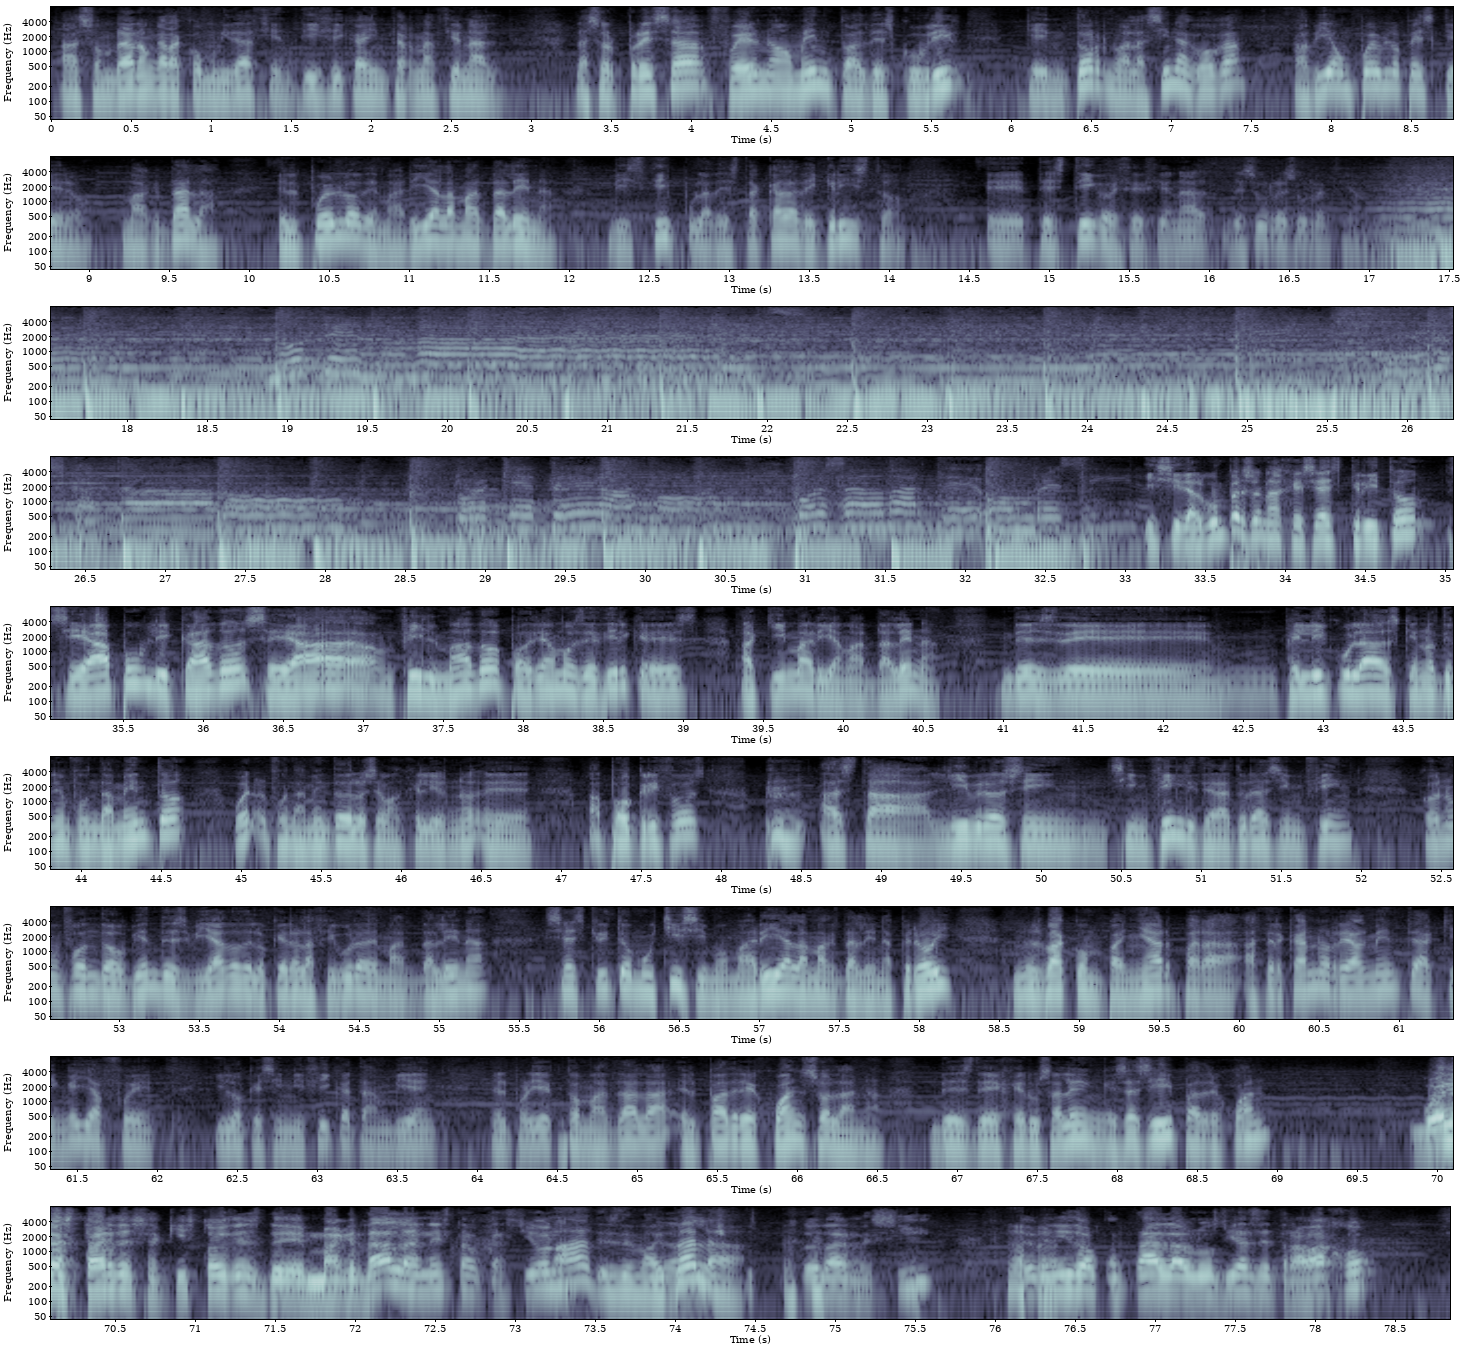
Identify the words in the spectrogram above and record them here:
asombraron a la comunidad científica internacional. La sorpresa fue un aumento al descubrir que en torno a la sinagoga había un pueblo pesquero, Magdala, el pueblo de María la Magdalena, discípula destacada de Cristo, eh, testigo excepcional de su resurrección. Y si de algún personaje se ha escrito, se ha publicado, se ha filmado, podríamos decir que es aquí María Magdalena. Desde películas que no tienen fundamento, bueno, el fundamento de los evangelios eh, apócrifos, hasta libros sin, sin fin, literatura sin fin, con un fondo bien desviado de lo que era la figura de Magdalena. Se ha escrito muchísimo María la Magdalena, pero hoy nos va a acompañar para acercarnos realmente a quien ella fue y lo que significa también el proyecto Magdala, el padre Juan Solana, desde Jerusalén. ¿Es así, padre Juan? Buenas tardes, aquí estoy desde Magdala en esta ocasión. Ah, desde Magdala. Darle. Sí, he venido a Magdala unos días de trabajo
